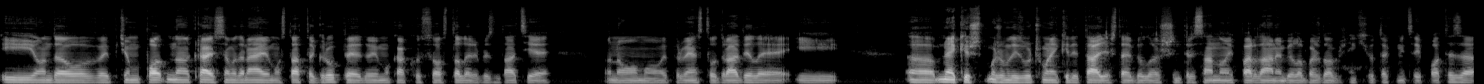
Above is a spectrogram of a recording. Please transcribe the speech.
I onda ovaj, ćemo po, na kraju samo da najavimo ostatak grupe, da vidimo kako su ostale reprezentacije uh, na ovom ovaj, prvenstvo odradile i uh, neke, možemo da izvučemo neke detalje šta je bilo još interesantno ovih par dana, je bilo baš dobrih nekih utakmica i poteza.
